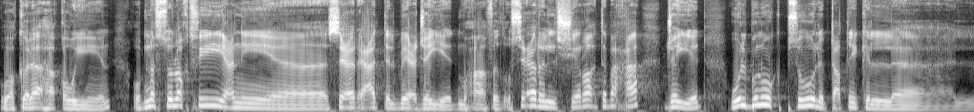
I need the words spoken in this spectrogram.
وكلائها قويين. وبنفس الوقت في يعني آه سعر إعادة البيع جيد محافظ. وسعر الشراء تبعها جيد والبنوك بسهولة بتعطيك ال-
